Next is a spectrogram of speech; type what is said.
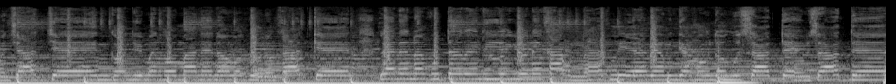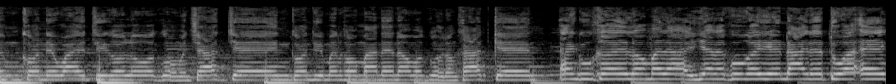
มันชัดเจน คนที่มันเข้ามาแน่นอนว่ากูต้องคัดเกณฑ์และแน่นอนกูเติมเองที่ยังอยู่ในข้างของนักเรียนแม่มึงยังคงโดนกูซัดเต็มซัดเต็มคนในวัยที่เขารู้ว่ากูมันชัดเจน คนที่มันเข้ามาแน่นอนว่ากูต้องคัดเกณฑ์แองกูเคยลงมาแล้วเฮียแล้วกูก็ยืนได้ด้วยตัวเอง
